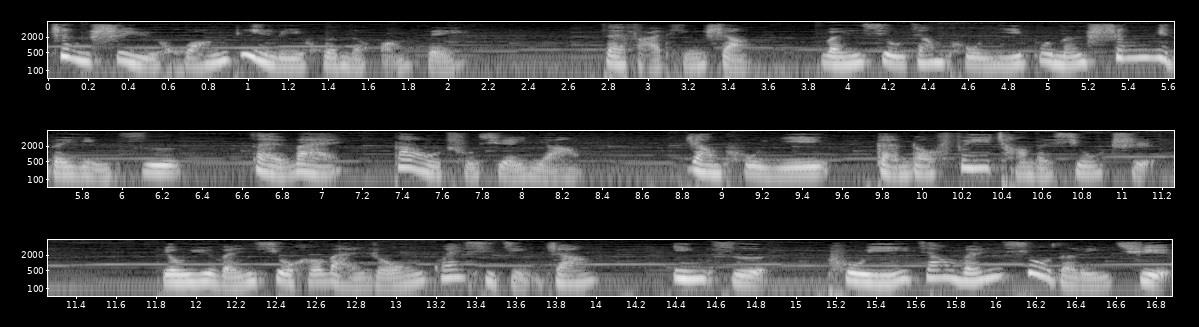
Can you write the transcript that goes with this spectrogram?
正式与皇帝离婚的皇妃，在法庭上，文秀将溥仪不能生育的隐私在外到处宣扬，让溥仪感到非常的羞耻。由于文秀和婉容关系紧张，因此溥仪将文秀的离去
